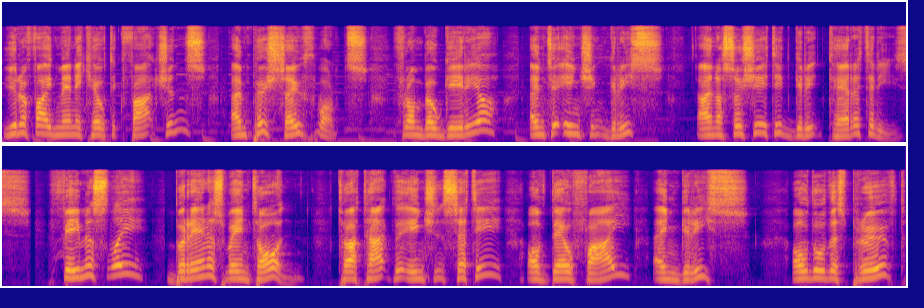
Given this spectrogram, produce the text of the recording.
unified many Celtic factions and pushed southwards from Bulgaria into ancient Greece and associated Greek territories. Famously, Brennus went on to attack the ancient city of Delphi in Greece, although this proved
